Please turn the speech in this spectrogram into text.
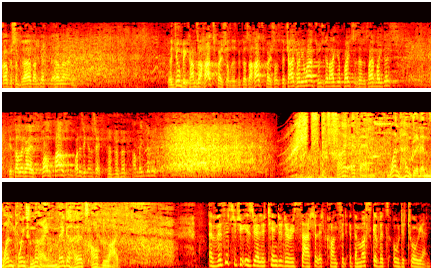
I'm getting the hell out of here. The Jew becomes a heart specialist because a heart specialist can charge what he wants. Who's going to argue prices at a time like this? You tell the guy it's 12,000. What is he going to say? I'll make the Chai FM, 101.9 megahertz of life. A visitor to Israel attended a recital at concert at the Moskowitz Auditorium.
